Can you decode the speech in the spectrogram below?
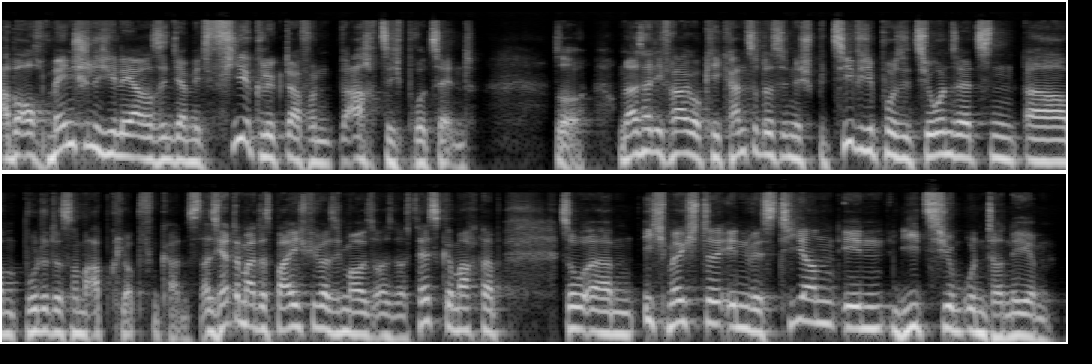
Aber auch menschliche Lehrer sind ja mit viel Glück davon 80 Prozent. So. Und da ist halt die Frage, okay, kannst du das in eine spezifische Position setzen, ähm, wo du das nochmal abklopfen kannst? Also ich hatte mal das Beispiel, was ich mal als, als Test gemacht habe. So, ähm, ich möchte investieren in Lithium-Unternehmen.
